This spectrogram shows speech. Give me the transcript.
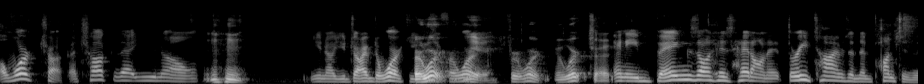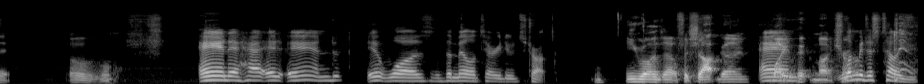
a work truck, a truck that you know, Mm-hmm. you know, you drive to work, you For use work. for work, Yeah, for work. A work truck. and he bangs on his head on it three times and then punches it. Oh. And it had it, and it was the military dude's truck. He runs out for shotgun And hit my truck. Let me just tell you,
